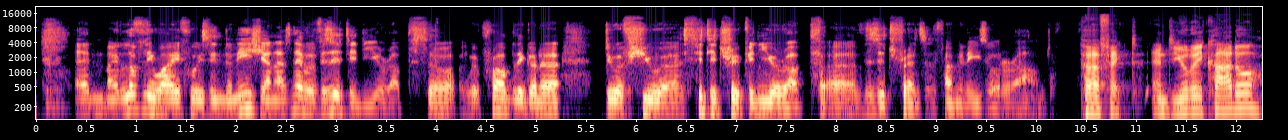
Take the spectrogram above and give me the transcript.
and my lovely wife, who is Indonesian, has never visited Europe. So we're probably going to do a few uh, city trip in Europe, uh, visit friends and families all around. Perfect. And you, Ricardo?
